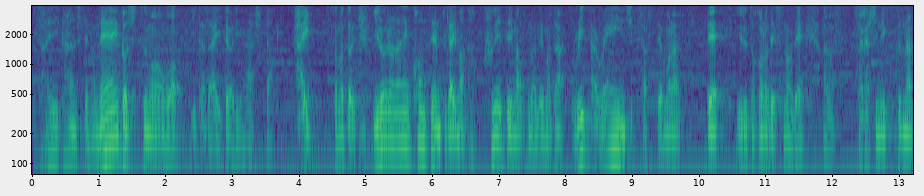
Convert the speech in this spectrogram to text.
それに関してのねご質問をいただいておりましたはいその通りいろいろなねコンテンツが今増えていますのでまたリアレンジさせてもらっているところですのであの探しにくくなっ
